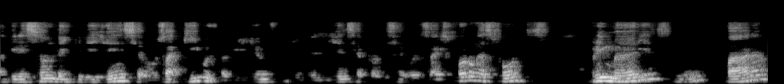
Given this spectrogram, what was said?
a Direção da Inteligência, os arquivos da Direção de Inteligência da Província de Buenos Aires foram as fontes primárias né, para,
